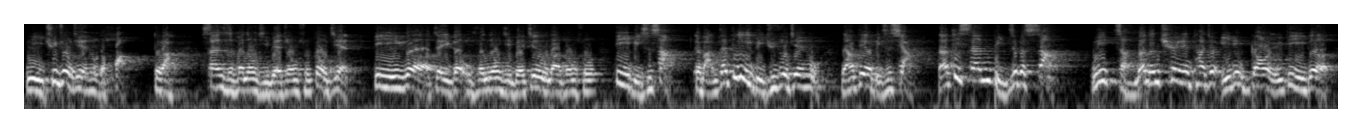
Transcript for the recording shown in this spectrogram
你去做介入的话。对吧？三十分钟级别中枢构建，第一个这个五分钟级别进入到中枢，第一笔是上，对吧？你在第一笔去做介入，然后第二笔是下，然后第三笔这个上，你怎么能确定它就一定高于第一个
